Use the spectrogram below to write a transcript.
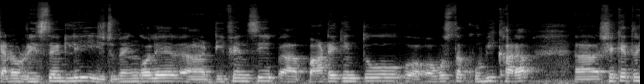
কেন রিসেন্টলি ইস্টবেঙ্গলের ডিফেন্সিভ পার্টে কিন্তু অবস্থা খুবই খারাপ। সেক্ষেত্রে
